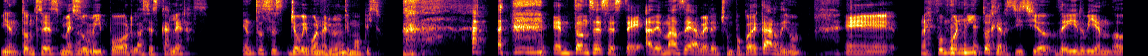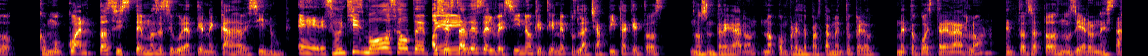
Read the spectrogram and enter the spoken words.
y entonces me subí por las escaleras. Entonces yo vivo en el último piso. entonces, este, además de haber hecho un poco de cardio, eh, fue un bonito ejercicio de ir viendo como cuántos sistemas de seguridad tiene cada vecino. Eres un chismoso, Pepe. O sea, está desde el vecino que tiene pues la chapita que todos nos entregaron. No compré el departamento, pero me tocó estrenarlo. Entonces a todos nos dieron este,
